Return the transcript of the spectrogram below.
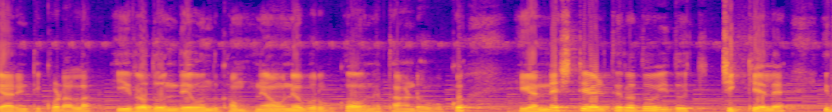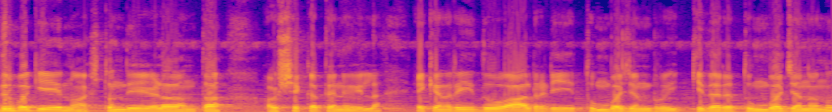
ಗ್ಯಾರಂಟಿ ಕೊಡಲ್ಲ. ಇರೋದು ಒಂದೇ ಒಂದು ಕಂಪ್ನಿ, ಅವನೇ ಬರಬೇಕು, ಅವನೇ ತಗೊಂಡೋಗ್ಬೇಕು ಈಗ ನೆಕ್ಸ್ಟ್ ಹೇಳ್ತಿರೋದು ಇದು ಚಿಕ್ಕ ಎಲೆ ಇದ್ರ ಬಗ್ಗೆ ಏನು ಅಷ್ಟೊಂದು ಹೇಳೋ ಅಂಥ ಅವಶ್ಯಕತೆಯೂ ಇಲ್ಲ. ಯಾಕೆಂದರೆ ಇದು ಆಲ್ರೆಡಿ ತುಂಬ ಜನರು ಇಕ್ಕಿದ್ದಾರೆ, ತುಂಬ ಜನನು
